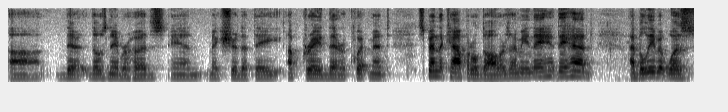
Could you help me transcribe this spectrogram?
uh, their, those neighborhoods and make sure that they upgrade their equipment, spend the capital dollars. I mean, they, they had, I believe it was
